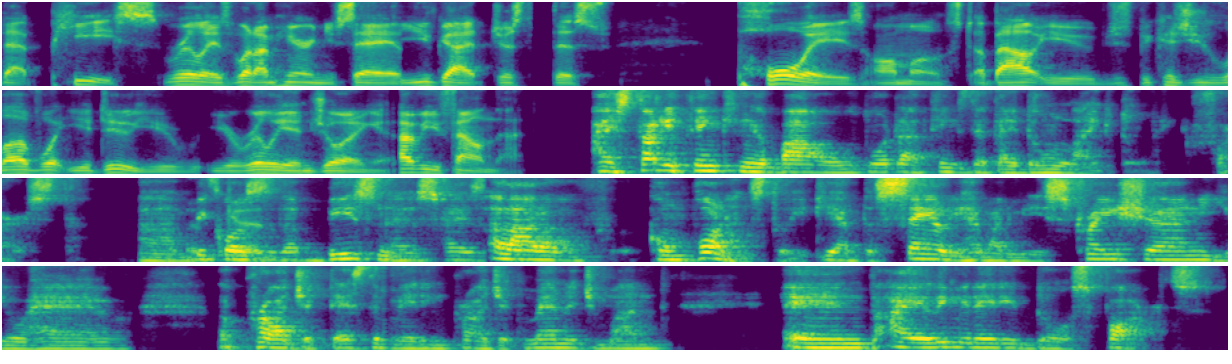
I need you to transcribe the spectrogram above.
that peace? Really is what I'm hearing you say. You've got just this poise almost about you just because you love what you do. You you're really enjoying it. How have you found that? I started thinking about what are things that I don't like doing first. Um, because good. the business has a lot of components to it. You have the sale, you have administration, you have project estimating, project management, and I eliminated those parts.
